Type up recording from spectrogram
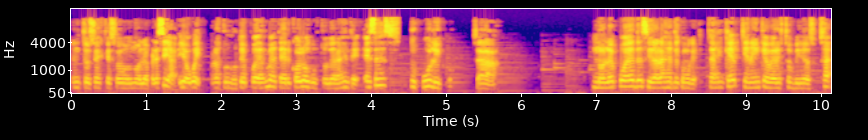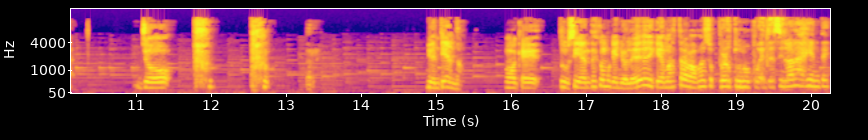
Entonces que eso no le aprecia. Y yo, güey, pero tú no te puedes meter con los gustos de la gente. Ese es tu público. O sea, no le puedes decir a la gente como que, ¿saben qué? Tienen que ver estos videos. O sea, yo... yo entiendo. Como que tú sientes como que yo le dediqué más trabajo a eso, pero tú no puedes decirle a la gente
